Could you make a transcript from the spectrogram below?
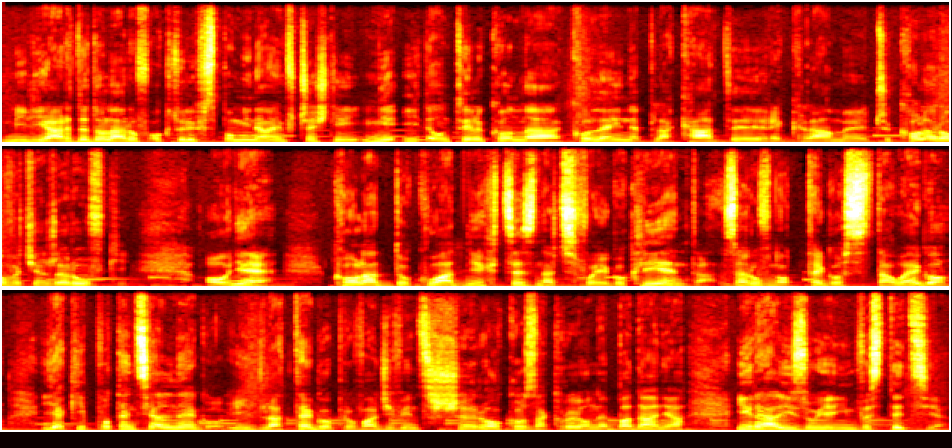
Miliardy dolarów, o których wspominałem wcześniej, nie idą tylko na kolejne plakaty, reklamy czy kolorowe ciężarówki. O nie! Cola dokładnie chce znać swojego klienta, zarówno tego stałego, jak i potencjalnego, i dlatego prowadzi więc szeroko zakrojone badania i realizuje inwestycje.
